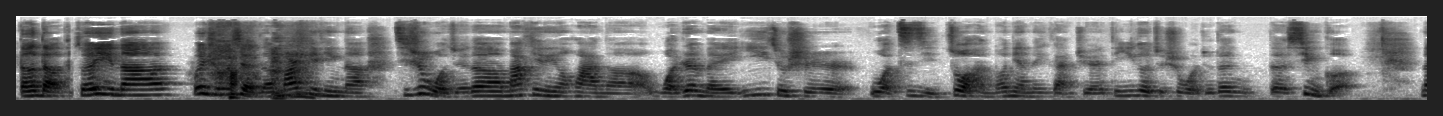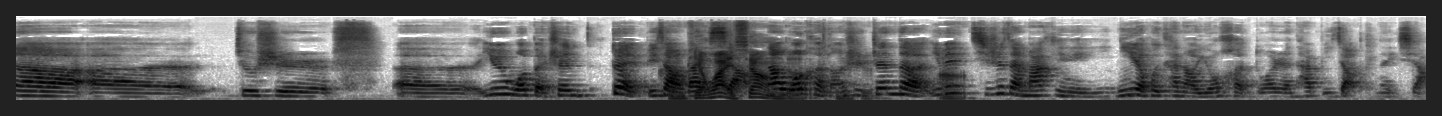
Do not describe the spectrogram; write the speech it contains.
等等。所以呢，为什么选择 marketing 呢？其实我觉得 marketing 的话呢，我认为一就是我自己做很多年的一个感觉，第一个就是我觉得你的性格，那呃。就是，呃，因为我本身对比较外向，那我可能是真的，因为其实，在 marketing 里，你也会看到有很多人他比较的内向，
